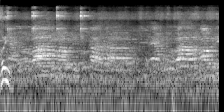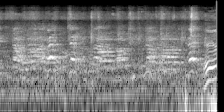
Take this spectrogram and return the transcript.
Oi. É.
